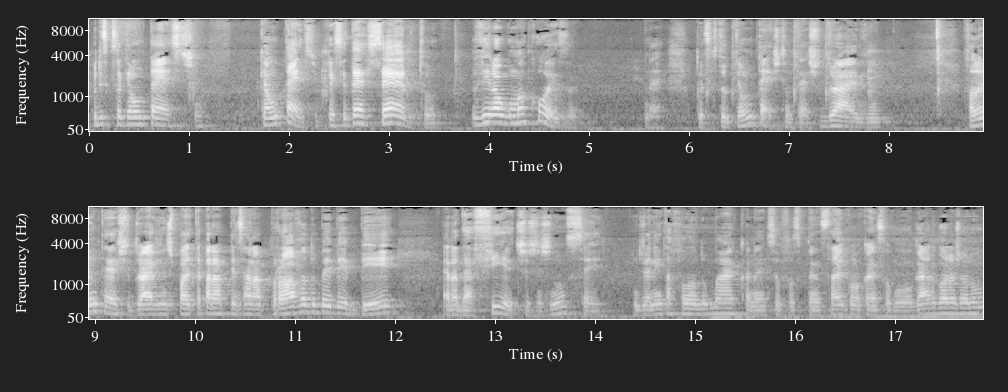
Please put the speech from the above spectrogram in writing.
Por isso que isso aqui é um teste. Que é um teste, porque se der certo, vira alguma coisa. Né? Por isso que tudo tem um teste, um teste drive. Falando em teste drive, a gente pode até parar pra pensar na prova do BBB. Era da Fiat? A gente não sei. Não nem estar tá falando marca, né? Se eu fosse pensar em colocar isso em algum lugar, agora eu já não.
